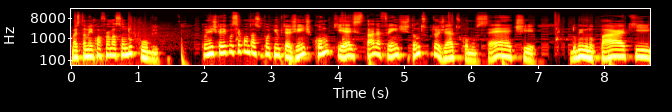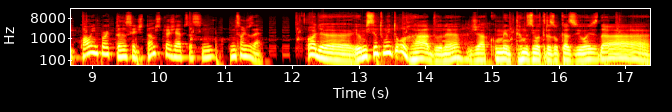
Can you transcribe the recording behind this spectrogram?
mas também com a formação do público. Então a gente queria que você contasse um pouquinho pra gente como que é estar à frente de tantos projetos como o SET, Domingo no Parque, qual a importância de tantos projetos assim em São José? Olha, eu me sinto muito honrado, né? Já comentamos em outras ocasiões da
